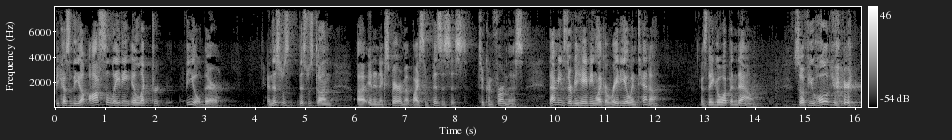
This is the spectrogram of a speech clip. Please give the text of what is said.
because of the oscillating electric field there. And this was this was done uh, in an experiment by some physicists to confirm this. That means they're behaving like a radio antenna as they go up and down. So if you hold your,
